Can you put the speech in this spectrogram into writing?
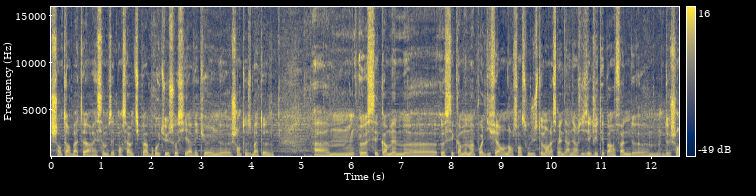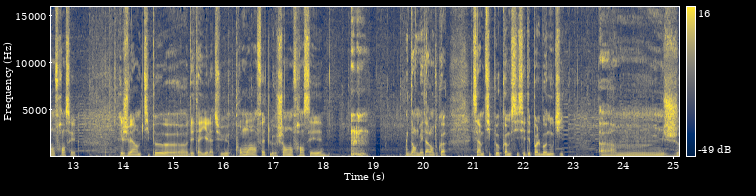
chanteur-batteur et ça me faisait penser un petit peu à Brutus aussi avec une chanteuse-batteuse. Eux c'est quand même eux c'est quand même un poil différent dans le sens où justement la semaine dernière je disais que j'étais pas un fan de, de chant français. Et je vais un petit peu euh, détailler là-dessus. Pour moi, en fait, le chant français, dans le métal en tout cas, c'est un petit peu comme si c'était pas le bon outil. Euh, je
